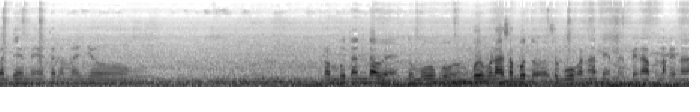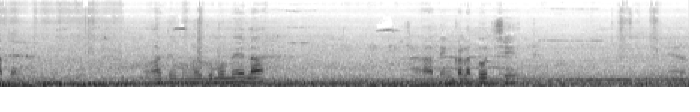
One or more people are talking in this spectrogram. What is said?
pandemya. Ito naman yung rambutan daw eh. Tumubo. Bu- Mula sa buto. Subukan natin. May pinapalaki natin. Ating mga gumamela ating kalatutsi. Ayan.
